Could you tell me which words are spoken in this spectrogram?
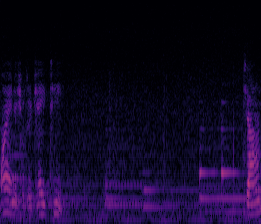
My initials are JT. John?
